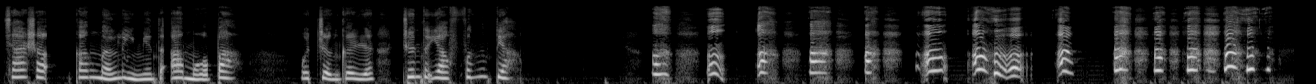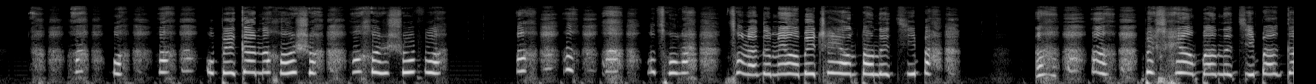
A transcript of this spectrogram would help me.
加上肛门里面的按摩棒，我整个人真的要疯掉。嗯嗯嗯嗯嗯嗯嗯啊啊啊啊啊啊啊我啊我被干的好爽啊好舒服啊啊啊我从来从来都没有被这样棒的鸡巴啊啊！被这样棒的鸡巴干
